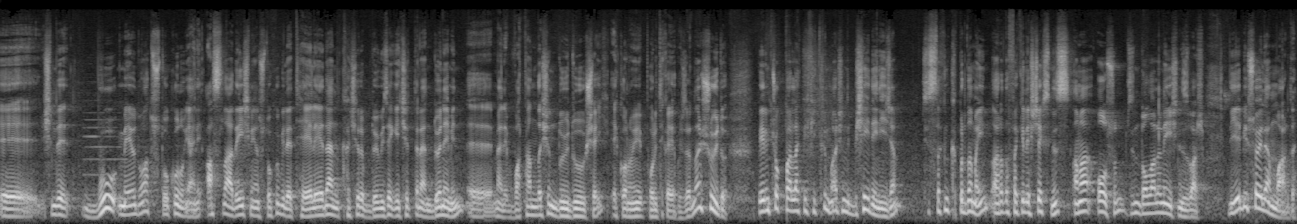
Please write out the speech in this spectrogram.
E, şimdi bu mevduat stokunu yani asla değişmeyen stoku bile TL'den kaçırıp dövize geçirtiren dönemin e, yani vatandaşın duyduğu şey ekonomi politika yapıcılarından şuydu. Benim çok parlak bir fikrim var şimdi bir şey deneyeceğim. Siz sakın kıpırdamayın. Arada fakirleşeceksiniz ama olsun sizin dolarla ne işiniz var diye bir söylem vardı.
